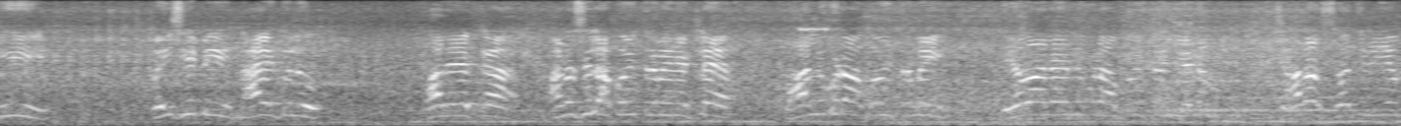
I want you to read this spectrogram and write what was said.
ఈ వైసీపీ నాయకులు వాళ్ళ యొక్క మనసులు అపవిత్రమైనట్లే వాళ్ళు కూడా అపవిత్రమై దేవాలయాన్ని కూడా అపవిత్రం చేయడం చాలా శోచనీయం.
